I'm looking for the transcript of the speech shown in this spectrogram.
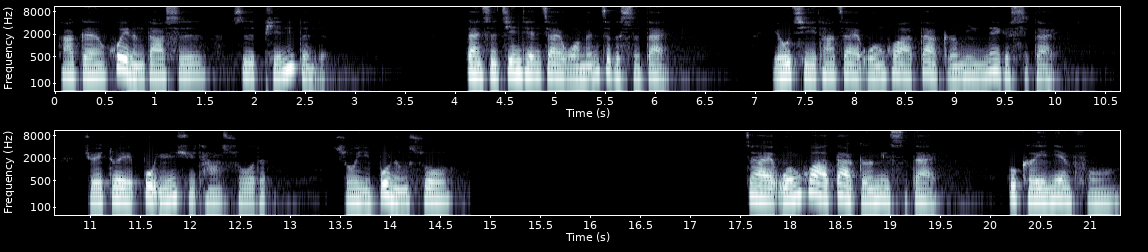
他跟慧能大师是平等的。但是今天在我们这个时代，尤其他在文化大革命那个时代，绝对不允许他说的。所以不能说，在文化大革命时代，不可以念佛。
